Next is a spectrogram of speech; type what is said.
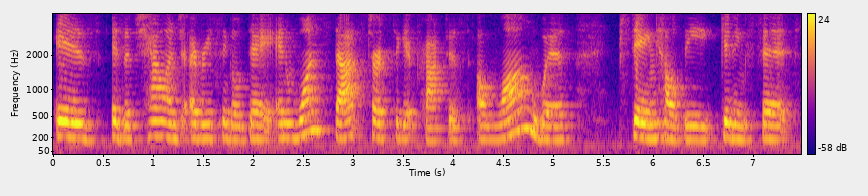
is is a challenge every single day. And once that starts to get practiced along with staying healthy, getting fit,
